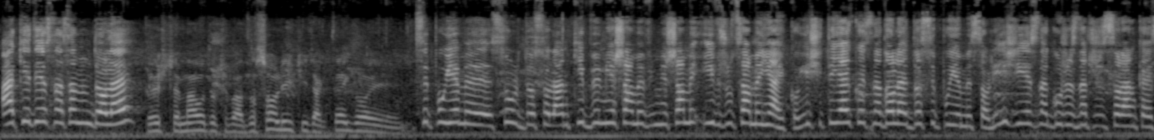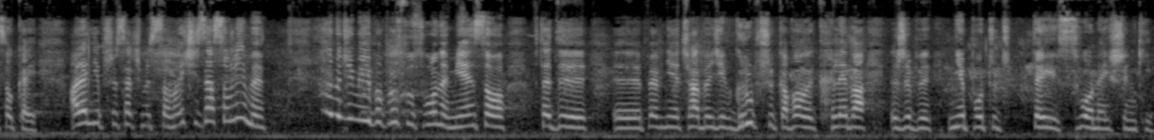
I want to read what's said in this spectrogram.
A kiedy jest na samym dole, To jeszcze mało, to trzeba dosolić i tak tego. I... sypujemy sól do solanki, wymieszamy, wymieszamy i wrzucamy jajko. Jeśli to jajko jest na dole, dosypujemy soli. Jeśli jest na górze, znaczy, że solanka jest ok. Ale nie przesadźmy z solą. Jeśli zasolimy Ale będziemy mieli po prostu słone mięso, wtedy e, pewnie trzeba będzie grubszy kawałek chleba, żeby nie poczuć tej słonej szynki.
